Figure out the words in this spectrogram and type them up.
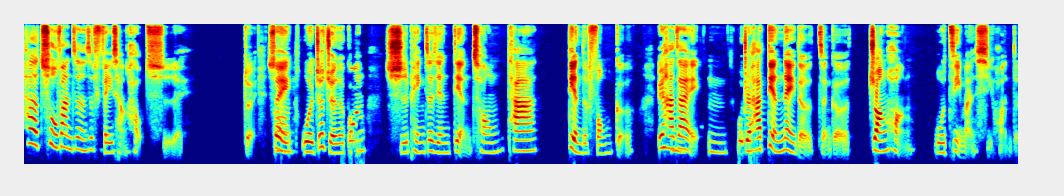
它的醋饭真的是非常好吃诶。对，所以我就觉得光食品这间店，从它店的风格，因为它在嗯，我觉得它店内的整个装潢。我自己蛮喜欢的，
